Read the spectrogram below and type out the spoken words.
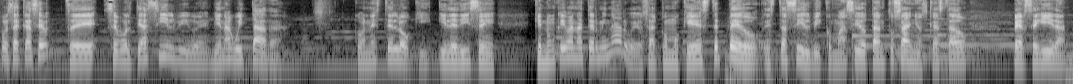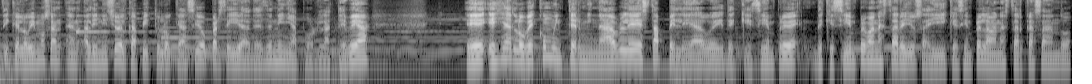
pues acá se, se, se voltea Sylvie, güey, bien agüitada con este Loki y le dice que nunca iban a terminar, güey. O sea, como que este pedo, esta Sylvie, como ha sido tantos años que ha estado perseguida y que lo vimos an- an- al inicio del capítulo, que ha sido perseguida desde niña por la TVA. Eh, ella lo ve como interminable esta pelea, güey, de que siempre, de que siempre van a estar ellos ahí, que siempre la van a estar cazando.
